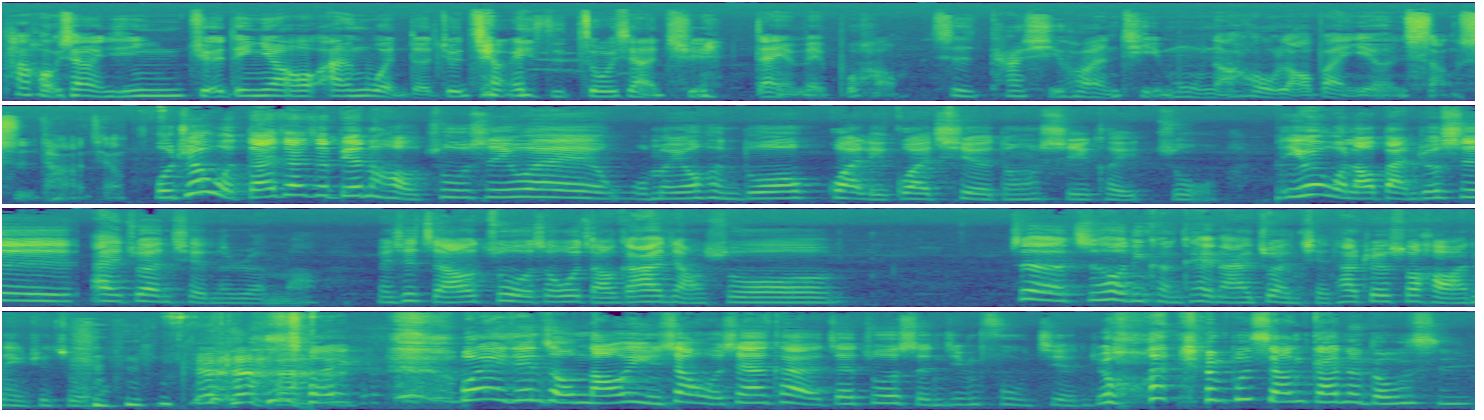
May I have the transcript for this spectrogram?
他好像已经决定要安稳的就这样一直做下去，但也没不好，是他喜欢题目，然后老板也很赏识他这样。我觉得我待在这边的好处是因为我们有很多怪里怪气的东西可以做。因为我老板就是爱赚钱的人嘛，每次只要做的时候，我只要跟他讲说，这之后你可能可以拿来赚钱，他就会说好啊，那你去做。所以我已经从脑影像，我现在开始在做神经附件，就完全不相干的东西。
